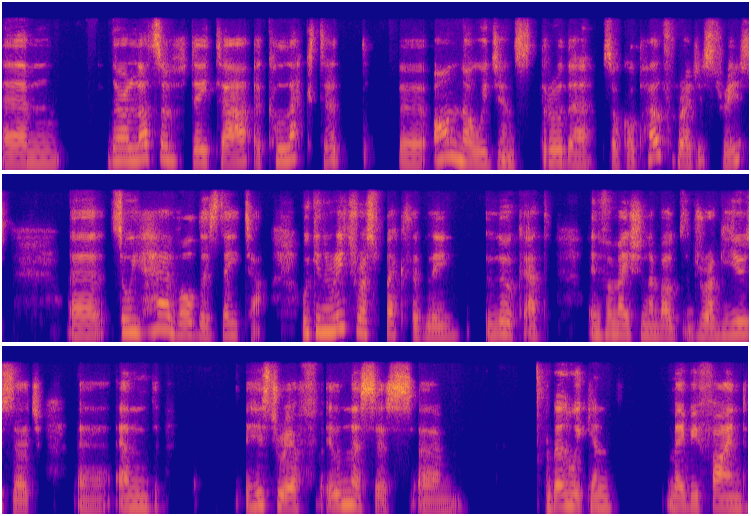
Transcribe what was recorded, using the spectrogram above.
um, there are lots of data uh, collected uh, on Norwegians through the so-called health registries uh, so we have all this data. We can retrospectively look at information about drug usage uh, and history of illnesses. Um, then we can maybe find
